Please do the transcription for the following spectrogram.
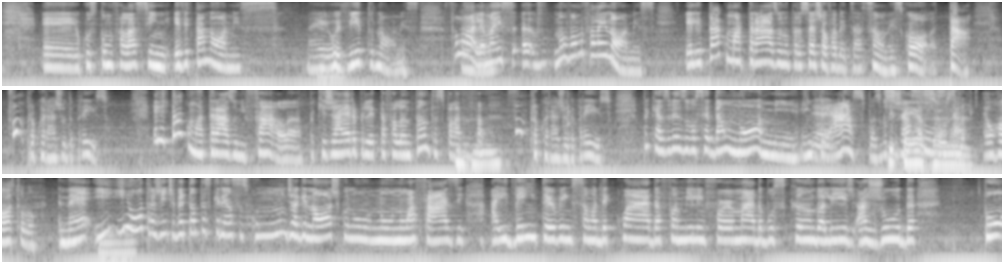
Eh, eu costumo falar assim, evitar nomes. né, eu evito nomes. Falou, olha, mas ah, não vamos falar em nomes. Ele tá com um atraso no processo de alfabetização na escola? Tá. Vamos procurar ajuda para isso? Ele tá com um atraso em fala, porque já era para ele estar falando tantas palavras. fala, Vamos procurar ajuda para isso? Porque às vezes você dá um nome, entre É. aspas, você Que já pesa, assusta. né? É um rótulo. Né? E, e outra, a gente vê tantas crianças com um diagnóstico no, no- numa fase, aí vem intervenção adequada, família informada, buscando ali ajuda,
